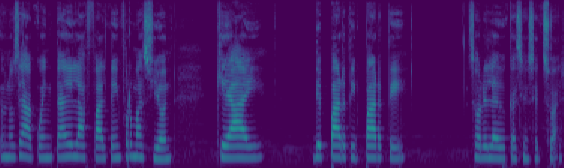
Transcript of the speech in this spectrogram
uno se da cuenta de la falta de información que hay de parte y parte sobre la educación sexual.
